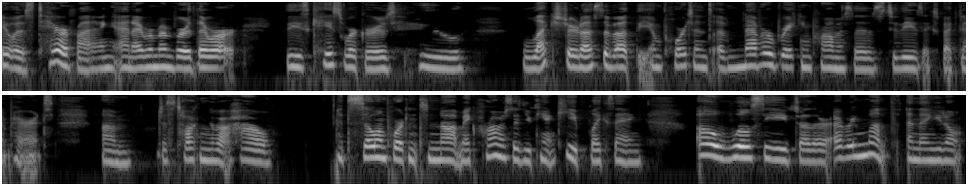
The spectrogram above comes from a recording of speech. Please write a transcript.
it was terrifying. And I remember there were these caseworkers who lectured us about the importance of never breaking promises to these expectant parents. Um, just talking about how it's so important to not make promises you can't keep, like saying, Oh, we'll see each other every month, and then you don't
